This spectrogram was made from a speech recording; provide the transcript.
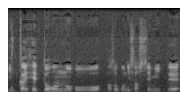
一回ヘッドホンの方をパソコンに挿してみて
